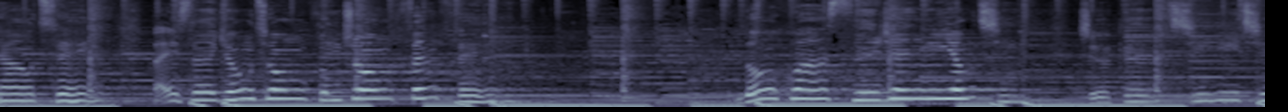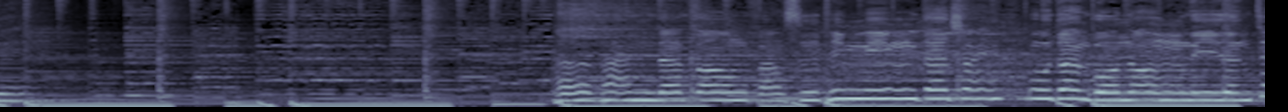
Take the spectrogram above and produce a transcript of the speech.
憔悴，白色又从风中纷飞。落花似人又近这个季节，河畔的风放肆拼命的吹，无端拨弄离人的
